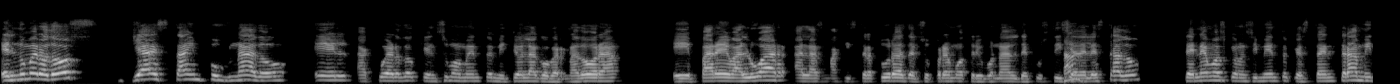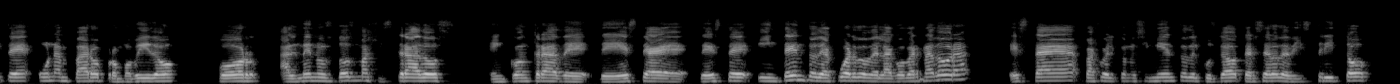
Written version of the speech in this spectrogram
El número dos ya está impugnado el acuerdo que en su momento emitió la gobernadora eh, para evaluar a las magistraturas del Supremo Tribunal de Justicia ah. del Estado. Tenemos conocimiento que está en trámite un amparo promovido por al menos dos magistrados en contra de, de, este, de este intento de acuerdo de la gobernadora. Está bajo el conocimiento del juzgado tercero de distrito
